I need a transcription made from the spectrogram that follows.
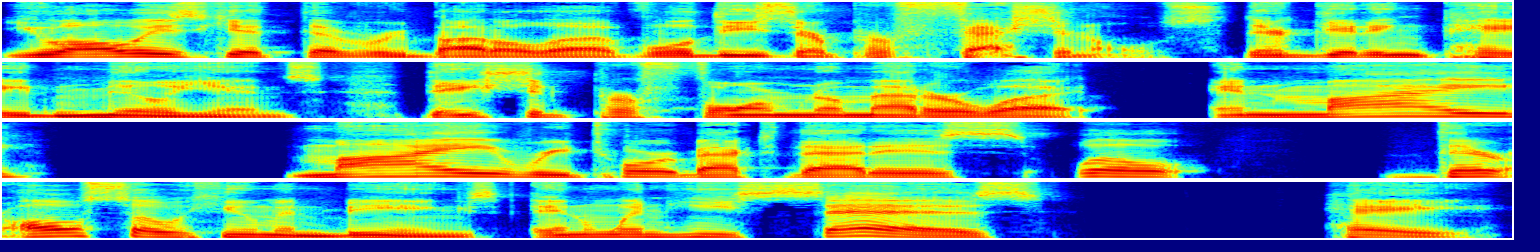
you always get the rebuttal of, well, these are professionals. They're getting paid millions. They should perform no matter what. And my my retort back to that is, well, they're also human beings. And when he says, hey,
